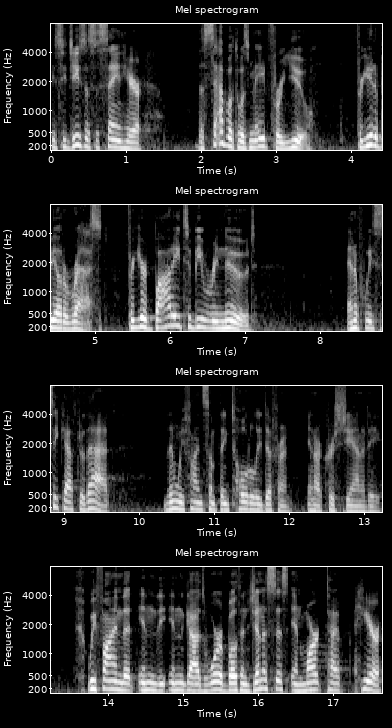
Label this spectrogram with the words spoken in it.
You see, Jesus is saying here, the Sabbath was made for you, for you to be able to rest, for your body to be renewed. And if we seek after that, then we find something totally different in our Christianity. We find that in, the, in God's Word, both in Genesis and Mark type here,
